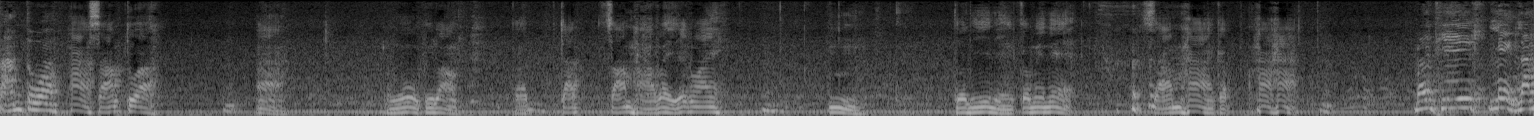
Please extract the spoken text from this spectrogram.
สามตัวห้าสามตัว อ่า โอ้พี่น้องก็จัดสามหาไว้ยักหน่อยอืม ตัวนี้เนี่ยก็ไม่แน่ สามห้ากับห้าห้า บางทีเลขลัง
